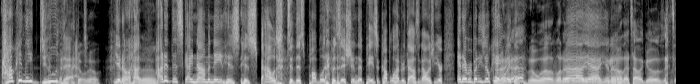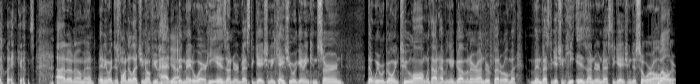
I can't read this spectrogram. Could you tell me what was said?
how can they do that? I don't know. You know how, don't- how did this guy nominate his his spouse to this public position that pays a couple hundred thousand dollars a year, and everybody's okay They're with like, it? "Ah, Well, whatever. Well, yeah, you know. that's how it goes. That's the way it goes. I don't know, man. Anyway, just wanted to let you know if you hadn't Yeah. been made aware, he is under investigation. In case you were getting concerned that we were going too long without having a governor under federal inve- investigation, he is under investigation. Just so we're all Well, clear.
